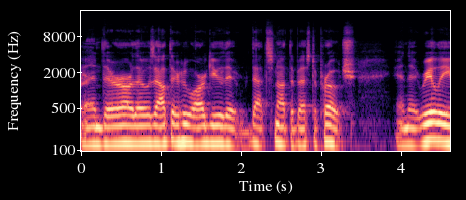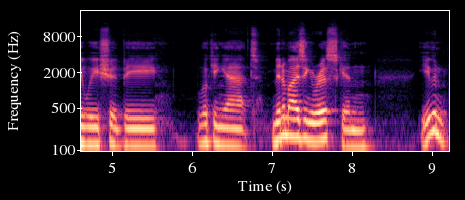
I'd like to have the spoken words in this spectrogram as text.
right. and there are those out there who argue that that's not the best approach, and that really we should be looking at minimizing risk and even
